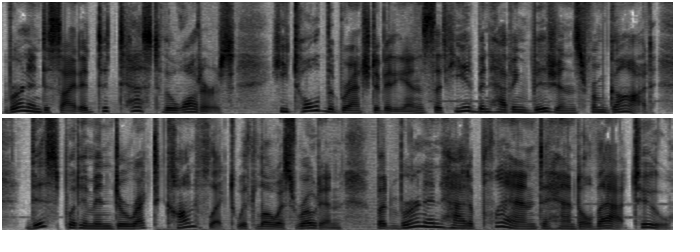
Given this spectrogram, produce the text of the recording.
Vernon decided to test the waters. He told the Branch Davidians that he had been having visions from God. This put him in direct conflict with Lois Roden, but Vernon had a plan to handle that too.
